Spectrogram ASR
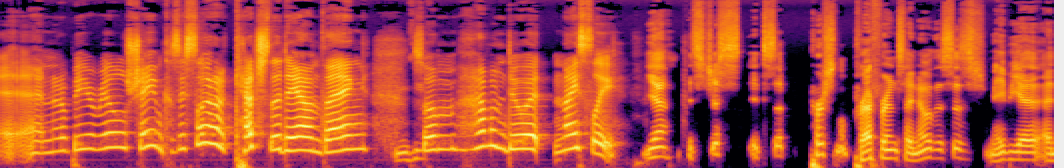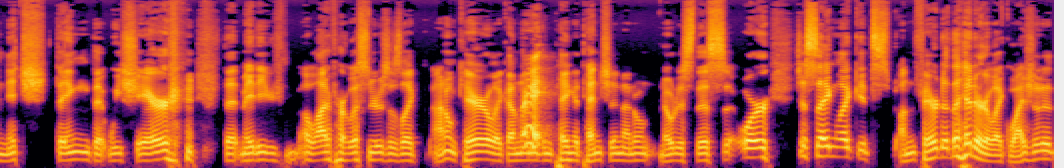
and it'll be a real shame because they still gotta catch the damn thing mm-hmm. so have them do it nicely yeah it's just it's a personal preference. I know this is maybe a, a niche thing that we share that maybe a lot of our listeners is like, I don't care. Like, I'm not Right. even paying attention. I don't notice this. Or just saying, like, it's unfair to the hitter. Like, why should it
